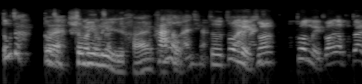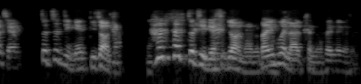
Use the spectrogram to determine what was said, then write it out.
都在都在，生命力还还很安全。就是做美妆，做美妆要不赚钱，这这几年比较难，这几年是比较难的，但未来可能会那个什么。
